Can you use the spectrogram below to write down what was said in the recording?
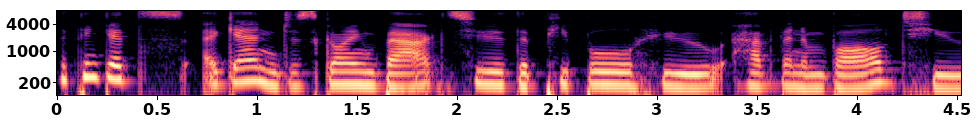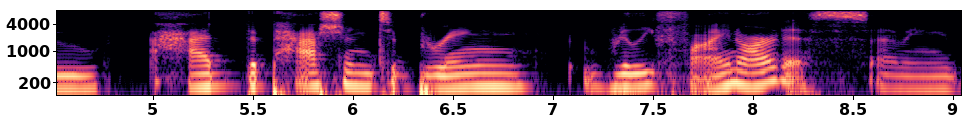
I think it's again just going back to the people who have been involved who had the passion to bring really fine artists. I mean,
